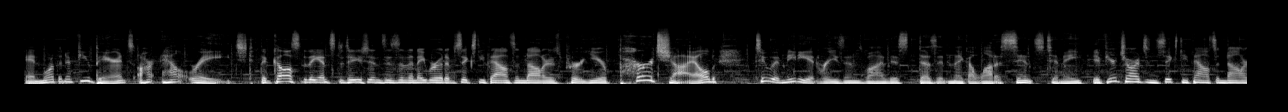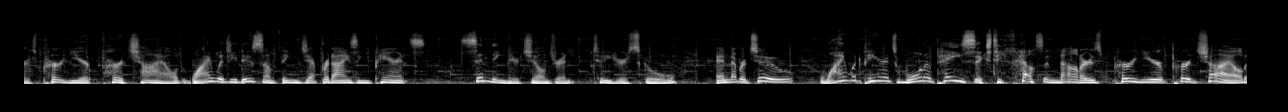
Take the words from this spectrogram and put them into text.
and more than a few parents are outraged. The cost of the institutions is in the neighborhood of $60,000 per year per child. Two immediate reasons why this doesn't make a lot of sense to me. If you're charging $60,000 per year per child, why would you do something jeopardizing parents sending their children to your school? And number two, why would parents want to pay $60,000 per year per child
